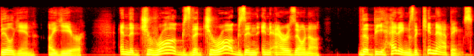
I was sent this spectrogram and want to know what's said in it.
billion a year. And the drugs, the drugs in, in Arizona, the beheadings, the kidnappings.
